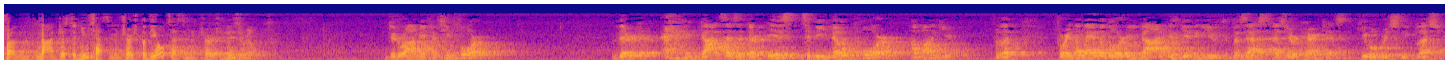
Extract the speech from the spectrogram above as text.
from not just the New Testament church, but the Old Testament church in Israel. Deuteronomy 15:4. There, God says that there is to be no poor among you. For, the, for in the land the Lord your God is giving you to possess as your inheritance, He will richly bless you.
